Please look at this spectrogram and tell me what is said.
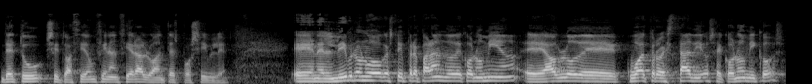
de tu situación financiera lo antes posible. En el libro nuevo que estoy preparando de economía, eh, hablo de cuatro estadios económicos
